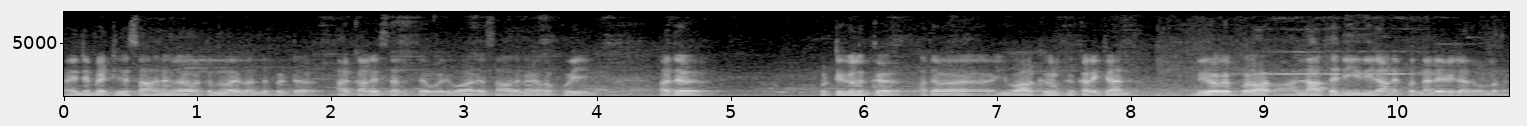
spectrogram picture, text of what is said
അതിന്റെ മെറ്റീരിയൽ സാധനങ്ങൾ ഇറക്കുന്നതുമായി ബന്ധപ്പെട്ട് ആ കളിസ്ഥലത്ത് ഒരുപാട് സാധനങ്ങൾ ഇറക്കുകയും അത് കുട്ടികൾക്ക് അഥവാ യുവാക്കൾക്ക് കളിക്കാൻ ഉപയോഗപ്ര അല്ലാത്ത രീതിയിലാണ് ഇപ്പോൾ നിലവിൽ അതുള്ളത്.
